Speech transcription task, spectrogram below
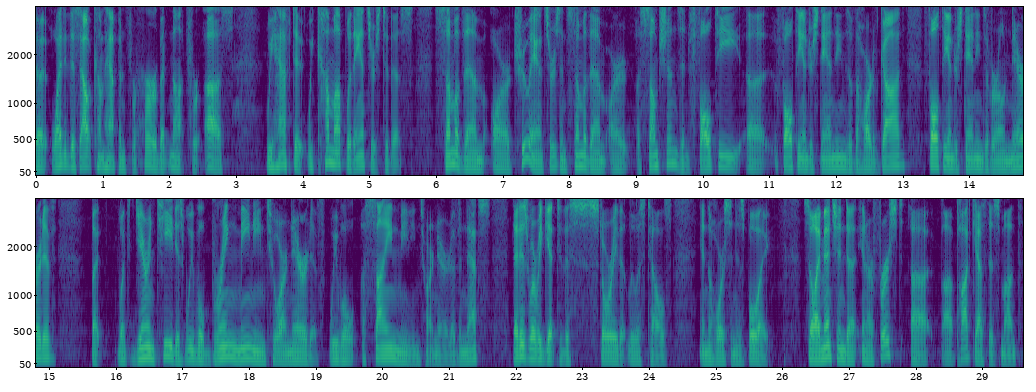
uh, why did this outcome happen for her but not for us? we have to we come up with answers to this. Some of them are true answers and some of them are assumptions and faulty uh, faulty understandings of the heart of god faulty understandings of our own narrative. But what's guaranteed is we will bring meaning to our narrative. We will assign meaning to our narrative and that's that is where we get to this story that lewis tells in the horse and his boy. So i mentioned uh, in our first uh, uh podcast this month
